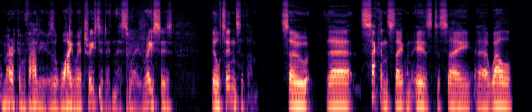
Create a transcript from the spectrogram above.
American values are why we're treated in this way. Race is built into them. So their second statement is to say, uh, well,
